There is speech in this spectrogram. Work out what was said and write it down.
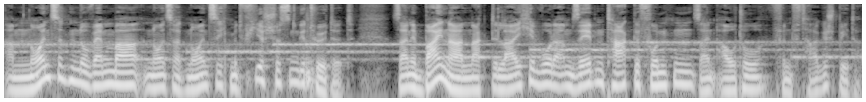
am 19. November 1990 mit vier Schüssen getötet. Seine beinahe nackte Leiche wurde am selben Tag gefunden, sein Auto fünf Tage später.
